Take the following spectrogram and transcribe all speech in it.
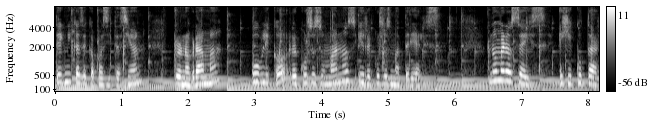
técnicas de capacitación, cronograma, público, recursos humanos y recursos materiales. Número 6. Ejecutar.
